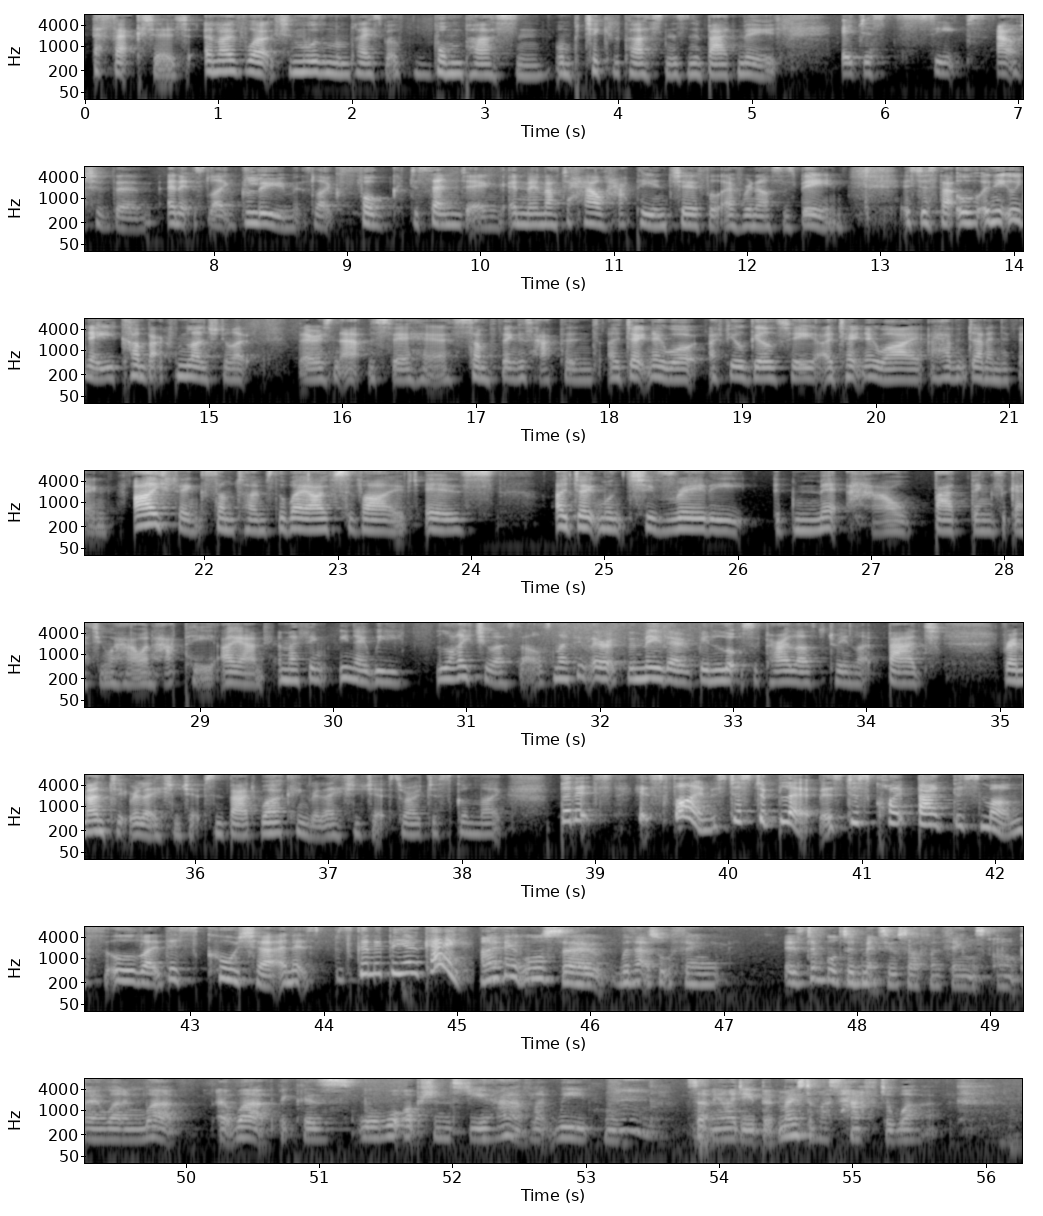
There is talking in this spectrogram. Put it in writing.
affected. And I've worked in more than one place, but one person, one particular person is in a bad mood, it just seeps out of them and it's like gloom, it's like fog descending. And no matter how happy and cheerful everyone else has been, it's just that, and you know, you come back from lunch and you're like, there is an atmosphere here. Something has happened. I don't know what. I feel guilty. I don't know why. I haven't done anything. I think sometimes the way I've survived is I don't want to really admit how bad things are getting or how unhappy I am. And I think, you know, we lie to ourselves. And I think there, for me, there have been lots of parallels between like bad romantic relationships and bad working relationships where I've just gone like, but it's it's fine. It's just a blip. It's just quite bad this month or like this quarter, and it's it's going to be okay. And I think also with that sort of thing, it's difficult to admit to yourself when things aren't going well in work at work because well, what options do you have? Like we, well, mm. certainly I do, but most of us have to work.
